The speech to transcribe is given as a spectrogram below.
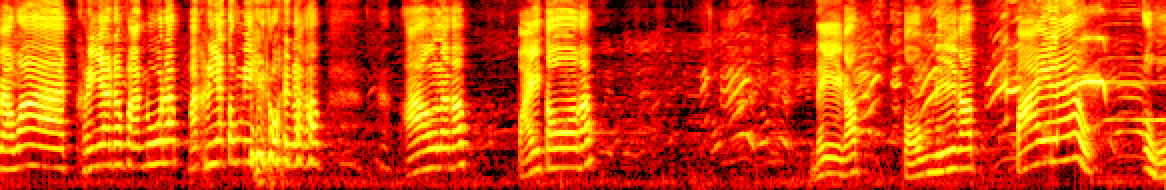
แบบว่าเคลียร์ทางฝั่งนู้นครับ มาเคลียร์ตรงนี้ด้วยนะครับ เอาละครับ ไปต่อครับ นี่ครับ ตรงนี้ครับ ไปแล้ว โอ้โห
